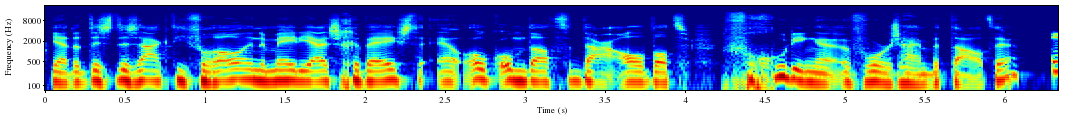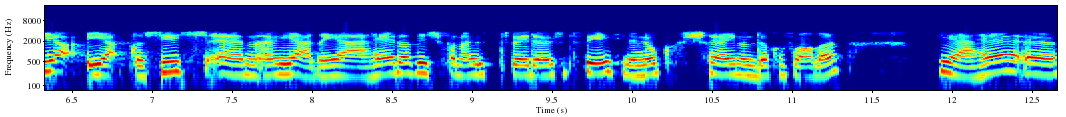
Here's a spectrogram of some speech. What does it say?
Ja, dat is de zaak die vooral in de media is geweest. Ook omdat daar al wat vergoedingen voor zijn betaald, hè? Ja, ja precies. En ja, nou ja hè, dat is vanuit 2014 en ook schrijnende gevallen ja, hè, uh,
